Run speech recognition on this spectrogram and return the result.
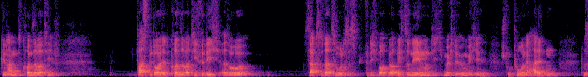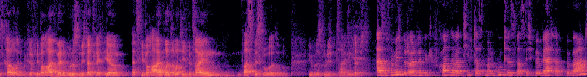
genannt, konservativ. Was bedeutet konservativ für dich? Also sagst du dazu, das ist für dich wortwörtlich zu nehmen und ich möchte irgendwelche Strukturen erhalten? Du hast jetzt gerade auch den Begriff liberal verwendet. Würdest du dich dann vielleicht eher als liberal-konservativ bezeichnen? Was bist du? Also wie würdest du dich bezeichnen selbst? Also für mich bedeutet der Begriff konservativ, dass man Gutes, was sich bewährt hat, bewahrt.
